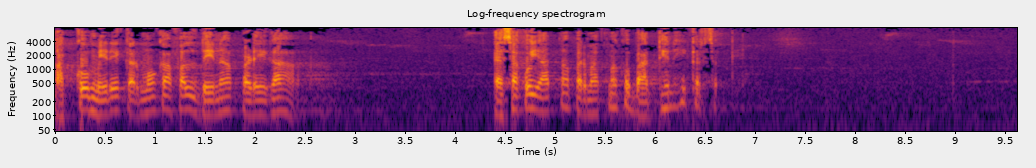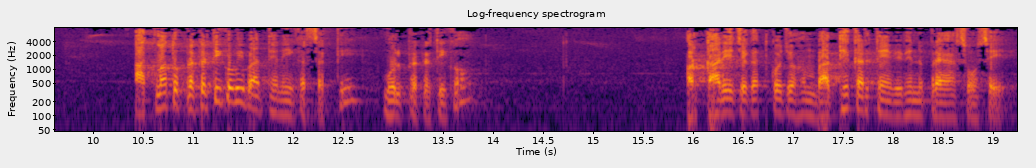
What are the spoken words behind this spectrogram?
आपको मेरे कर्मों का फल देना पड़ेगा। ऐसा कोई आत्मा परमात्मा को बाध्य नहीं कर सकती। आत्मा तो प्रकृति को भी बाध्य नहीं कर सकती, मूल प्रकृति को। और कार्य जगत को जो हम बाध्य करते हैं विभिन्न प्रयासों से,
